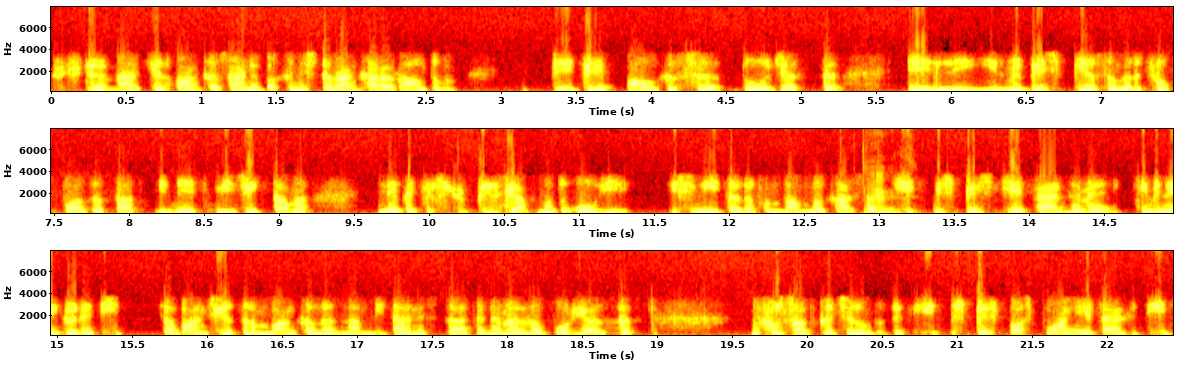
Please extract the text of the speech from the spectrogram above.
güçlü Merkez Bankası hani bakın işte ben karar aldım dedi algısı doğacaktı. 50-25 piyasaları çok fazla tatmin etmeyecekti ama negatif sürpriz yapmadı. O iyi. İşin iyi tarafından bakarsak Evet. 75 yeterli mi? Kimine göre değil. Yabancı yatırım bankalarından bir tanesi zaten hemen rapor yazdı. Bu fırsat kaçırıldı dedi. 75 bas puan yeterli değil.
